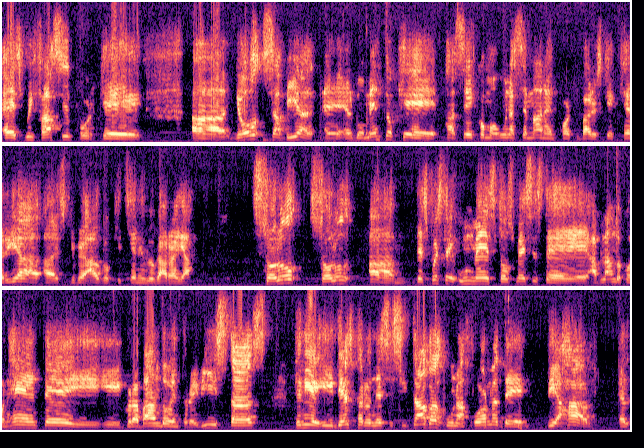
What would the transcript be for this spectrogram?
es muy fácil porque ah, yo sabía eh, el momento que pasé como una semana en Puerto Barrios que quería ah, escribir algo que tiene lugar allá. Solo, solo um, después de un mes, dos meses de hablando con gente y, y grabando entrevistas, tenía ideas, pero necesitaba una forma de viajar, el-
